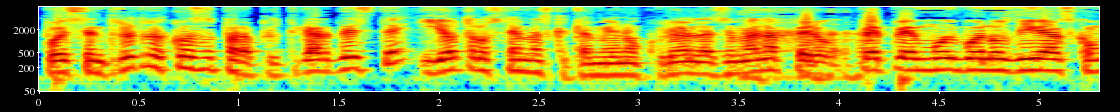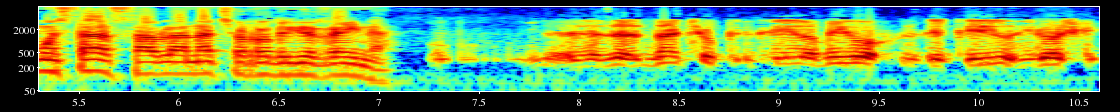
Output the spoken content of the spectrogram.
pues entre otras cosas para platicar de este y otros temas que también ocurrieron en la semana. Pero Pepe, muy buenos días, ¿cómo estás? Habla Nacho Rodríguez Reina. Eh, Nacho, querido amigo, querido Hiroshi,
